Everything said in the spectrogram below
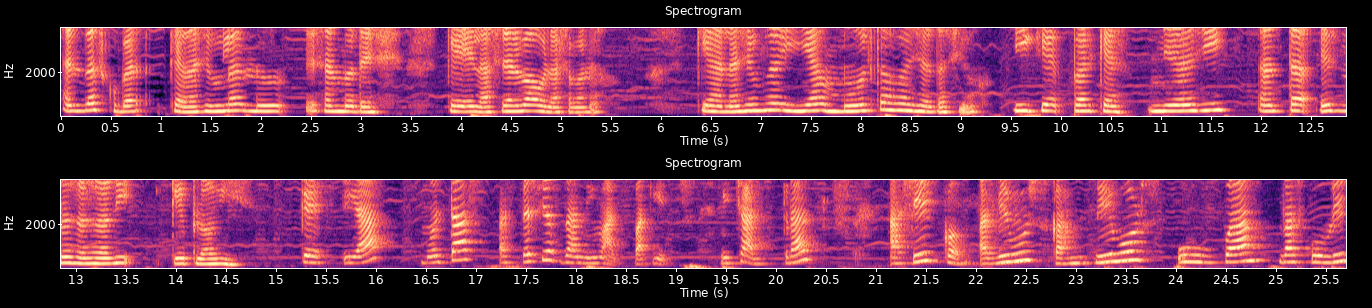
Hem descobert que la jungla no és el mateix que la selva o la sabana, que a la jungla hi ha molta vegetació i que perquè n'hi hagi tanta és necessari que plogui. Que hi ha moltes espècies d'animals petits, mitjans, grans, així com herbívors, carnívors, ho vam descobrir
